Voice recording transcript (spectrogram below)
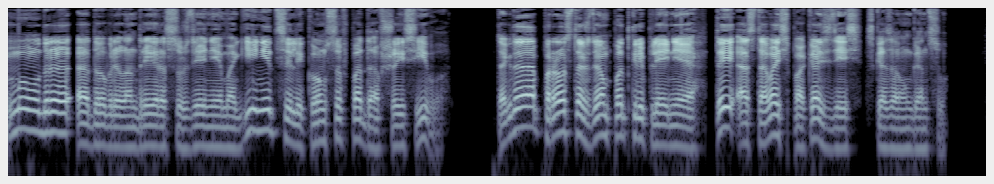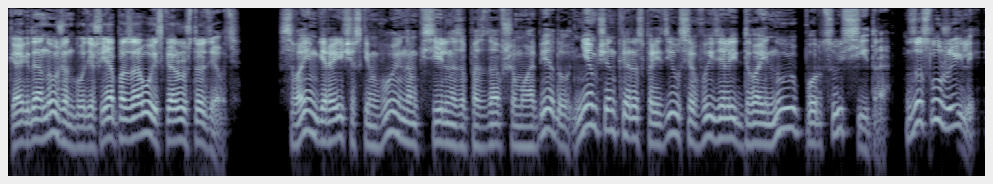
Мудро одобрил Андрей рассуждение Магини, целиком совпадавшие с его. «Тогда просто ждем подкрепления. Ты оставайся пока здесь», — сказал он гонцу. «Когда нужен будешь, я позову и скажу, что делать». Своим героическим воинам к сильно запоздавшему обеду Немченко распорядился выделить двойную порцию сидра. Заслужили.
